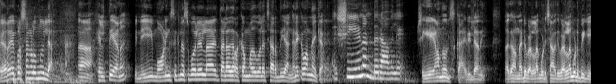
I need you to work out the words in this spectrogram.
വേറെ പ്രശ്നങ്ങളൊന്നുമില്ല. ആ ഹെൽത്തിയാണ് പിന്നെ ഈ മോർണിംഗ് സിക്നസ് പോലെയുള്ള തലകറക്കം അതുപോലെ ഛർദി അങ്ങനെയൊക്കെ വന്നേക്കാം. ക്ഷീണുണ്ട് രാവിലെ. ക്ഷീണമൊന്നും കാര്യമില്ല നീ. അതൊക്കെ നന്നായിട്ട് വെള്ളം കുടിച്ചാൽ മതി. വെള്ളം കുടിപ്പിക്കേ.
